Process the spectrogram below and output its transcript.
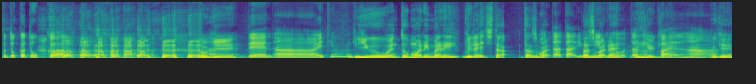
bertukar-tukar. Okay. Ah, then uh, I think You went to Mari Mari Village tak? Tak Oh, sempat? tak tak Tak sempat eh? Tak Okay, sempat. okay. Ah. Okay.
